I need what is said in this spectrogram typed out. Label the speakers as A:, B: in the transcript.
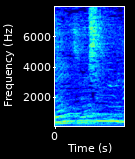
A: Don't you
